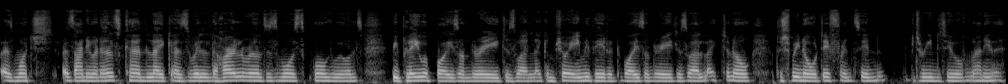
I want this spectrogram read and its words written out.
as much as anyone else can, like as will the hurling rules as most camogie rules. We play with boys underage as well, like I'm sure Amy played with the boys underage as well, like you know, there should be no difference in between the two of them anyway.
